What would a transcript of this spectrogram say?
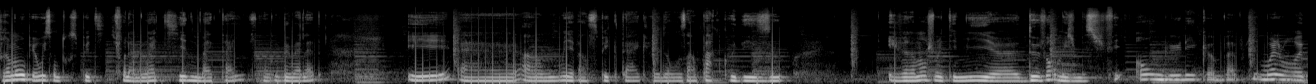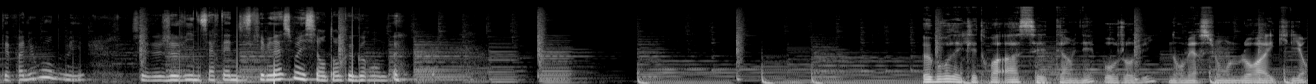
vraiment, au Pérou, ils sont tous petits. Ils font la moitié de ma taille. C'est un truc de malade. Et euh, à un moment, il y avait un spectacle dans un parc des eaux. Et vraiment, je m'étais mis euh, devant, mais je me suis fait engueuler comme pas. Moi, je m'en étais pas du monde, mais je vis une certaine discrimination ici en tant que grande. Ebrod avec les 3A, c'est terminé pour aujourd'hui. Nous remercions Laura et Kylian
